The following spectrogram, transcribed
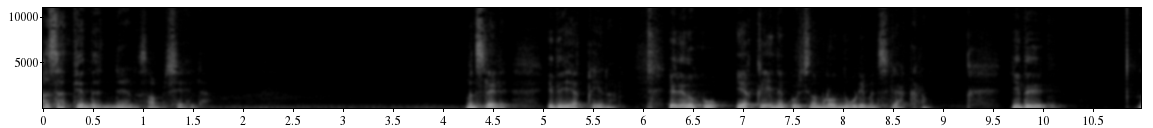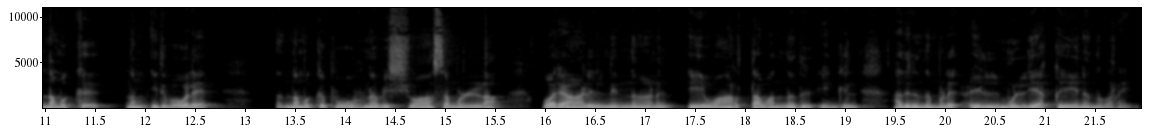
അത് സത്യം തന്നെയാണ്. സംശയമില്ല. മനസ്സിലായില്ലേ? ഇത് യക്കീനാണ് ഇനി നോക്കൂ യക്കീനെ കുറിച്ച് നമ്മൾ ഒന്നുകൂടി മനസ്സിലാക്കണം. ഇത് നമുക്ക് നം ഇതുപോലെ നമുക്ക് പൂർണ വിശ്വാസമുള്ള ഒരാളിൽ നിന്നാണ് ഈ വാർത്ത വന്നത് എങ്കിൽ അതിന് നമ്മൾ ഇൽമുൽ യക്കീൻ എന്ന് പറയും.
